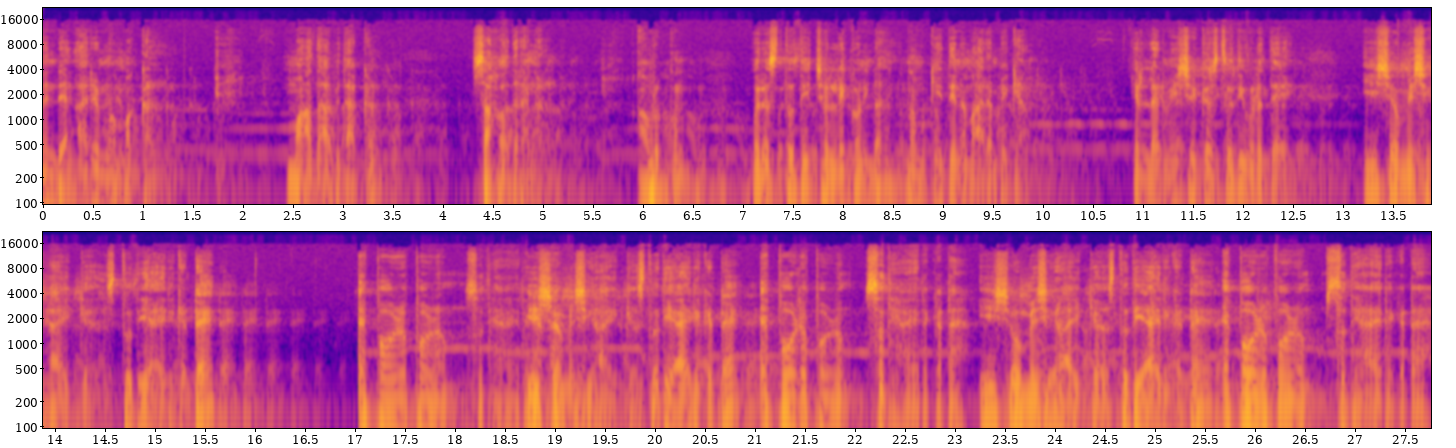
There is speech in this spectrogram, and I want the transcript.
നിന്റെ അരുമ മക്കൾ മാതാപിതാക്കൾ സഹോദരങ്ങൾ അവർക്കും ഒരു സ്തുതി ചൊല്ലിക്കൊണ്ട് നമുക്ക് ഈ ദിനം ആരംഭിക്കാം. എല്ലാവരും ഈശോയ്ക്ക് സ്തുതി കൊടുത്തേ. ഈശോ മിശിഹായിക്ക് സ്തുതിയായിരിക്കട്ടെ. എപ്പോഴെപ്പോഴും ഈശോ മിശിഹായിക്ക് സ്തുതിയായിരിക്കട്ടെ. എപ്പോഴെപ്പോഴും സ്തുതിയായിരിക്കട്ടെ. ഈശോ മിശിഹായിക്ക് സ്തുതിയായിരിക്കട്ടെ. എപ്പോഴെപ്പോഴും സ്തുതിയായിരിക്കട്ടെ.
